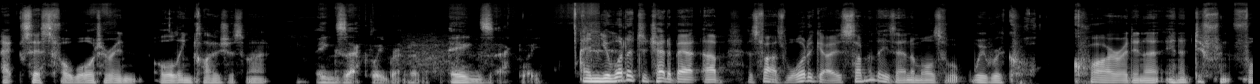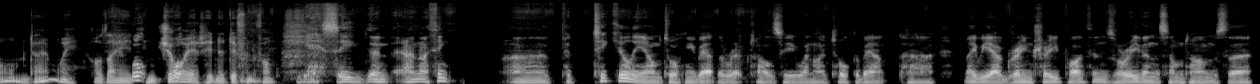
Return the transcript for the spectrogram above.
access for water in all enclosures, Mark. Exactly, Brendan. Exactly. And you wanted to chat about, um, as far as water goes, some of these animals we require it in a in a different form, don't we? Or they well, enjoy well, it in a different form. Yes, see, and, and I think uh, particularly I'm talking about the reptiles here when I talk about uh, maybe our green tree pythons or even sometimes the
